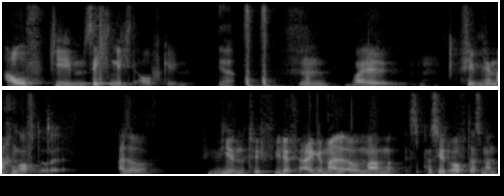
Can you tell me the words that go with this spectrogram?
aufgeben, sich nicht aufgeben. Ja. Ne? Weil wir machen oft, also wir natürlich wieder verallgemeinert, aber man, es passiert oft, dass man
